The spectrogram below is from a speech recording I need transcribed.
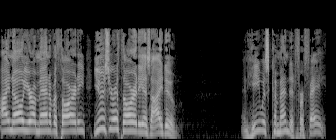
I know you're a man of authority. Use your authority as I do. And he was commended for faith.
